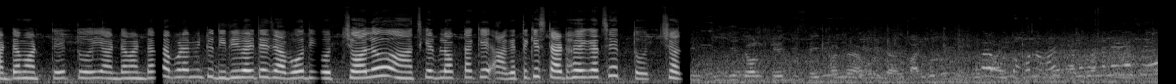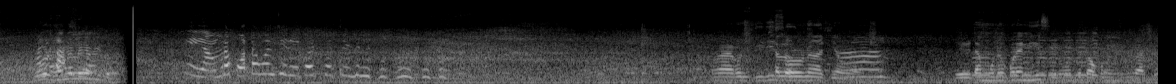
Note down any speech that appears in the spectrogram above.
আড্ডা মারতে। তো এই আড্ডা মাড্ডা তারপর আমি একটু দিদির বাড়িতে যাব। তো চলো আজকের ব্লগটাকে আগে থেকে স্টার্ট হয়ে গেছে। তো চলো। আমরা কথা বলছি রেকর্ড করতে এখন দিদি স্মরণে আছি আমরা। এটা মনে করে নিস এর মধ্যে ডকুমেন্টসগুলো আছে।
